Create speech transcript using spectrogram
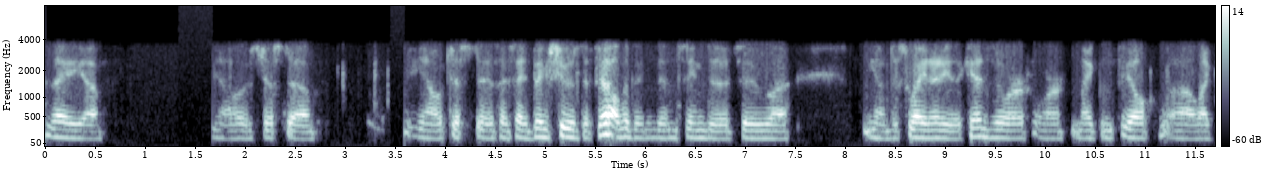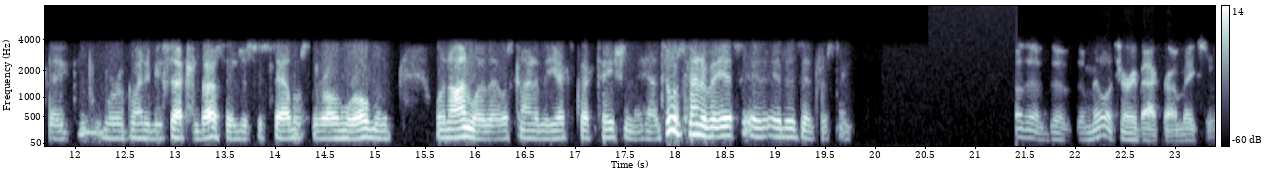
they, uh, you know, it was just, uh, you know, just as I say, big shoes to fill, but they didn't seem to to uh, you know dissuade any of the kids or or make them feel uh, like they were going to be second best. They just established their own world and went on with it. Was kind of the expectation they had. So it's kind of it's it, it is interesting. Well, the, the the military background makes some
